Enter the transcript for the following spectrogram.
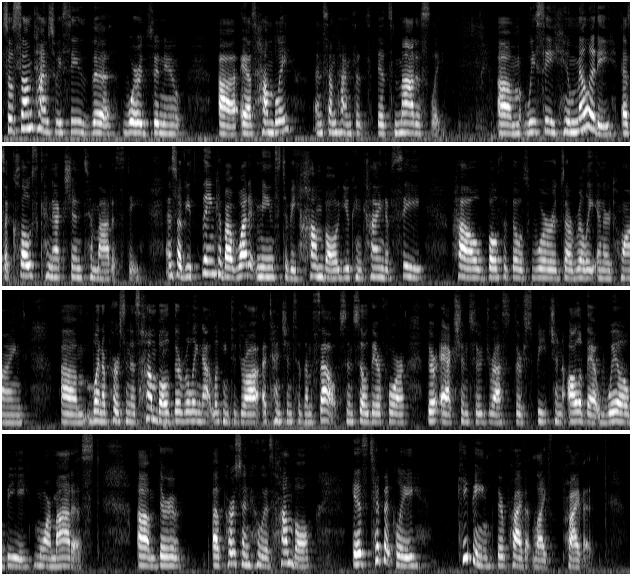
So sometimes we see the word zenu uh, as humbly, and sometimes it's, it's modestly. Um, we see humility as a close connection to modesty. And so, if you think about what it means to be humble, you can kind of see how both of those words are really intertwined. um, when a person is humble, they're really not looking to draw attention to themselves. And so, therefore, their actions, their dress, their speech, and all of that will be more modest. Um, they're, a person who is humble is typically keeping their private life private.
